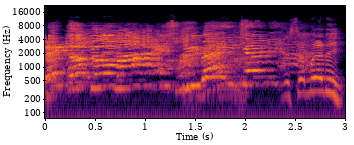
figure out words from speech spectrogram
Make up your mind. sweet. Ready, Jeremy? Yes, I'm ready.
